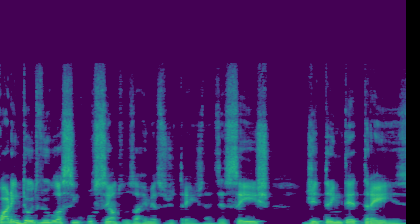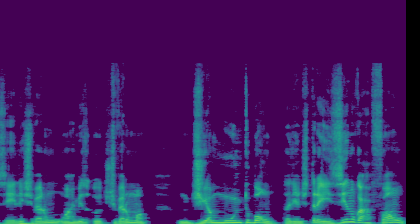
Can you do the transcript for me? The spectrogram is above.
48,5% dos arremessos de 3, né? 16 de 33. Eles tiveram um arremesso, tiveram uma, um dia muito bom da linha de 3. E no garrafão,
